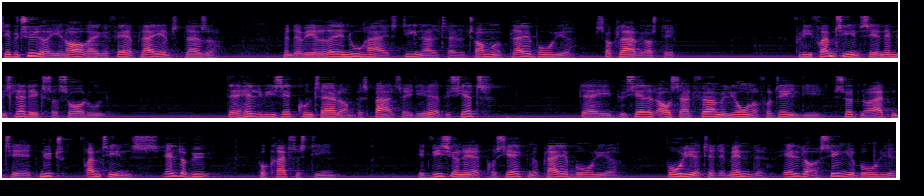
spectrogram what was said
Det betyder i en årrække færre plejehjemspladser, men da vi allerede nu har et stigende antal tomme plejeboliger, så klarer vi også det. Fordi fremtiden ser nemlig slet ikke så sort ud. Der er heldigvis ikke kun tale om besparelser i det her budget. Der er i budgettet afsat 40 millioner fordelt i 17 og 18 til et nyt fremtidens ældreby på Krebsestien. Et visionært projekt med plejeboliger, boliger til demente, ældre- og seniorboliger,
